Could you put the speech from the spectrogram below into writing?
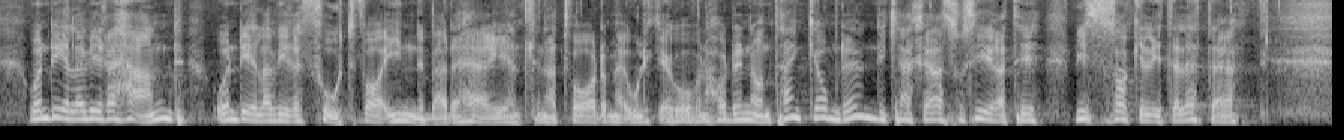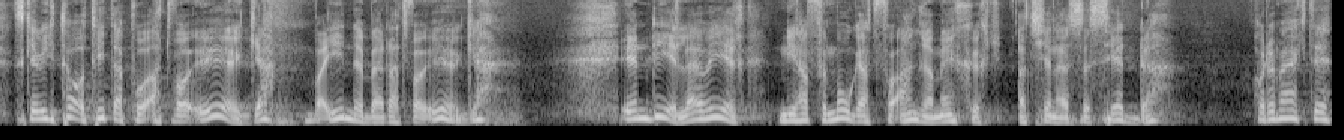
Och en del av er är hand och en del av er är fot. Vad innebär det här egentligen att vara de här olika gåvorna? Har du någon tanke om det? Ni kanske associerar till vissa saker lite lättare. Ska vi ta och titta på att vara öga? Vad innebär det att vara öga? En del av er, ni har förmåga att få andra människor att känna sig sedda. Har du märkt det?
